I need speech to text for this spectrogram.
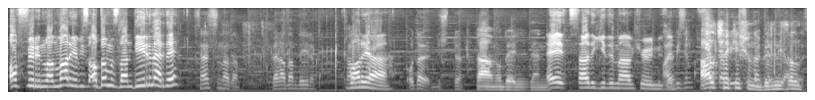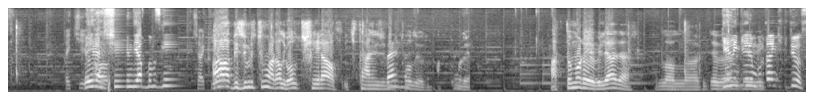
Aferin lan var ya biz adamız lan. Diğeri nerede? Sensin adam. Ben adam değilim. Kal. Var ya. O da düştü. Tamam o da ellendi. Evet hadi gidin abi köyünüze. Ay bizim Al çekin şunu, biriniz yalnız. alın. Peki Beyler al şimdi yapmamız gereken Chucky Aa bir zümrütüm var al yol şeyi al. İki tane zümrüt ver. oluyordum. Attım oraya. Attım oraya birader. Allah Allah bir de Gelin gelin buradan gidiyoruz.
